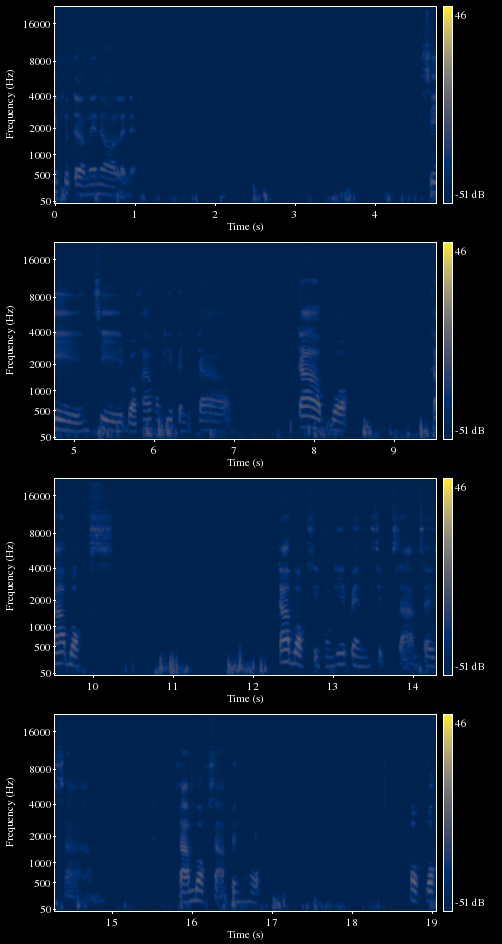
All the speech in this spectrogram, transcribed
ขชุดเดิมแน่นอนเลยเนี่ย สี่สี่บวกห้าคงที่เป็นเก้าเก้าบวกเก้าบวกเก้าบวกสี่คงที่เป็นสิบสามใส่สามสามบวกสามเป็นหกหกบวก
